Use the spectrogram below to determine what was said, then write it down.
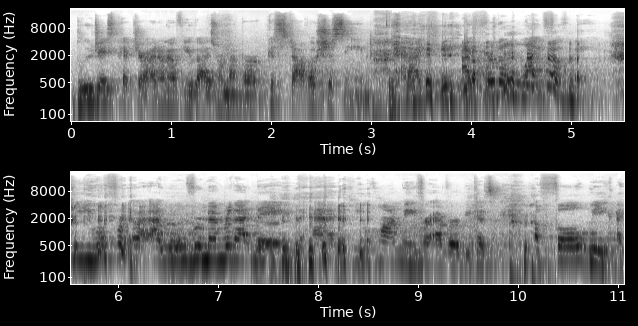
Blue Jays pitcher. I don't know if you guys remember Gustavo Chacin, and I, I for the life of me, he will. For, I will remember that name, and he will haunt me forever because a full week I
